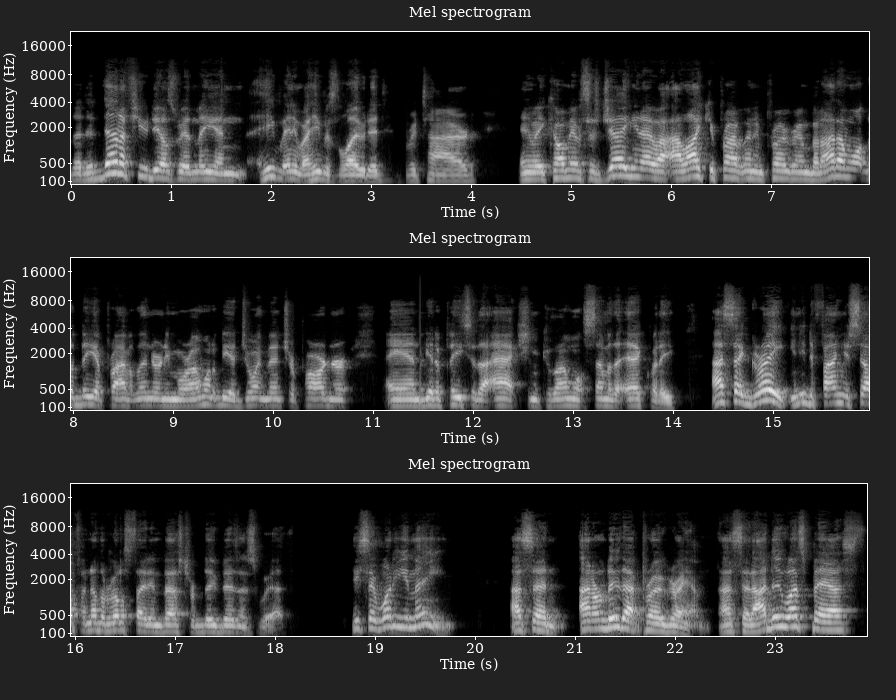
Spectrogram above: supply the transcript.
that had done a few deals with me, and he anyway he was loaded, retired. Anyway, he called me up and says, Jay, you know, I, I like your private lending program, but I don't want to be a private lender anymore. I want to be a joint venture partner and get a piece of the action because I want some of the equity. I said, Great, you need to find yourself another real estate investor to do business with. He said, What do you mean? I said, I don't do that program. I said, I do what's best.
